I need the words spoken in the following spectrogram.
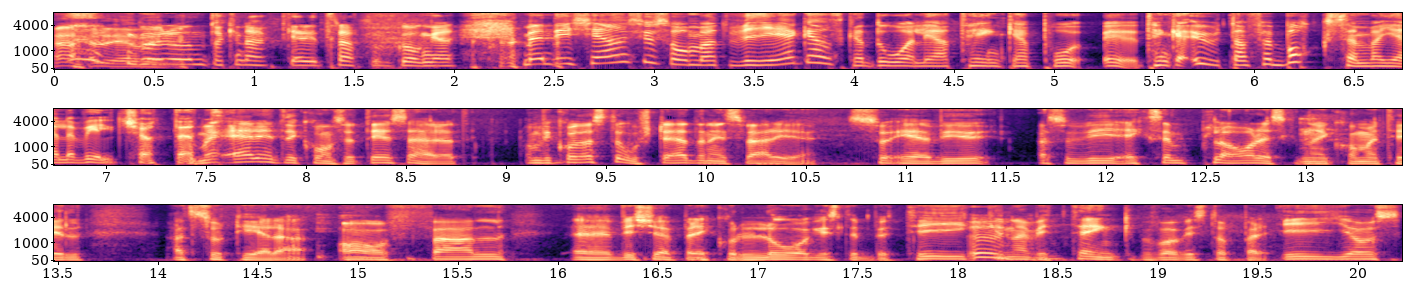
Här är Går vi. runt och knackar i trappuppgångar. Men det känns ju som att vi är ganska dåliga att tänka, på, eh, tänka utanför boxen vad gäller viltköttet. Men är det inte konstigt? Det är så här att om vi kollar storstäderna i Sverige så är vi ju alltså vi är exemplariska när det kommer till att sortera avfall. Eh, vi köper ekologiskt i butikerna. Vi tänker på vad vi stoppar i oss.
